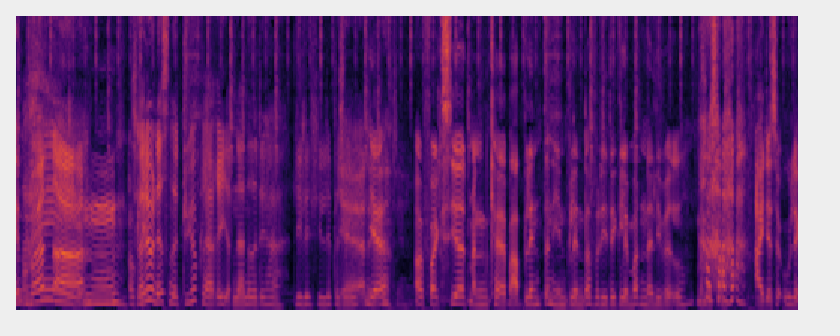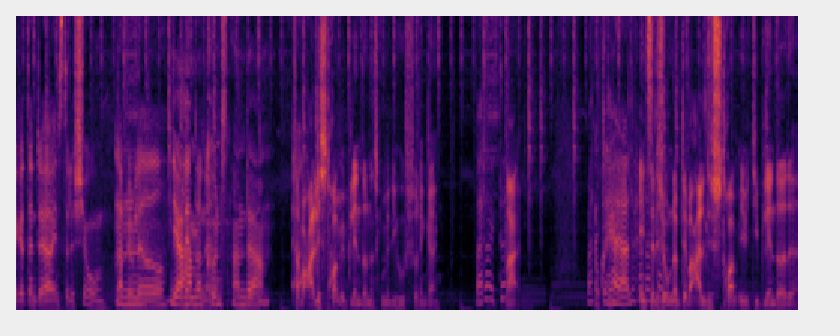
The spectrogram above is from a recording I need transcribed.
Fem Nej. måneder? Mm. Okay. Så er det jo næsten et dyreplageri, at den er nede i det her lille, lille bassin. Ja, det Ja. er det. Og folk siger, at man kan bare blende den i en blender, fordi det glemmer den alligevel. Men altså, Ej, det er så ulækkert, den der installation, der Mm. blev lavet. ja, ham blenderne. kunstneren der. Der var aldrig strøm i blenderne, skal man lige huske for den gang. Var der ikke det? Nej. What? Okay. Det har jeg aldrig. Installationen, det var aldrig strøm i de blender der.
